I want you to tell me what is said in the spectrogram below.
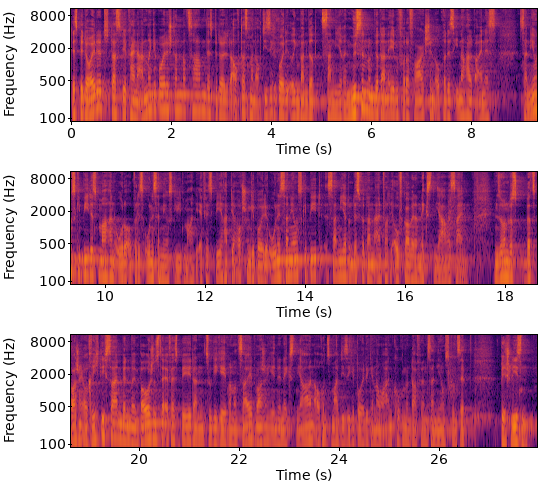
Das bedeutet, dass wir keine anderen Gebäudestandards haben. Das bedeutet auch, dass man auch diese Gebäude irgendwann wird sanieren müssen und wir dann eben vor der Frage stehen, ob wir das innerhalb eines Sanierungsgebietes machen oder ob wir das ohne Sanierungsgebiet machen. Die FSB hat ja auch schon Gebäude ohne Sanierungsgebiet saniert und das wird dann einfach die Aufgabe der nächsten Jahre sein. Insofern wird es wahrscheinlich auch richtig sein, wenn wir im Bauausschuss der FSB dann zu gegebener Zeit, wahrscheinlich in den nächsten Jahren, auch uns mal diese Gebäude genauer angucken und dafür ein Sanierungskonzept beschließen.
